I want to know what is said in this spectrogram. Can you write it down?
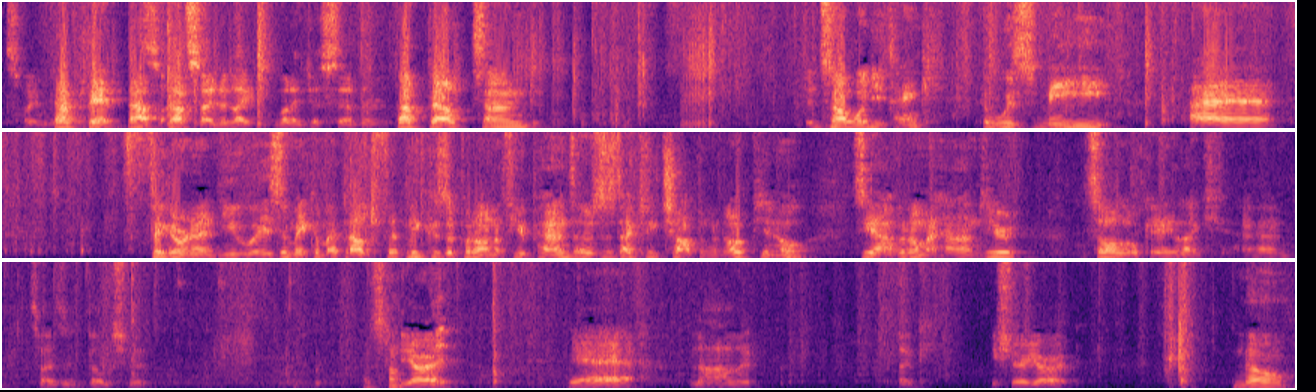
Sound, That bit, that, so- that, sounded like what I just said there. that belt sound. It's not what you think. It was me uh, figuring out new ways of making my belt fit me because I put on a few pounds. I was just actually chopping it up, you know. See, I have it on my hand here. It's all okay. Like, um, so is it bullshit. it's not. You alright? Yeah, Nah, mate. Like, you sure you're alright? no.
